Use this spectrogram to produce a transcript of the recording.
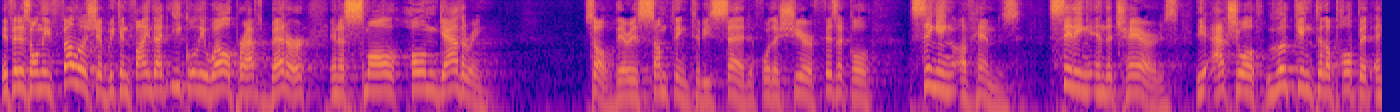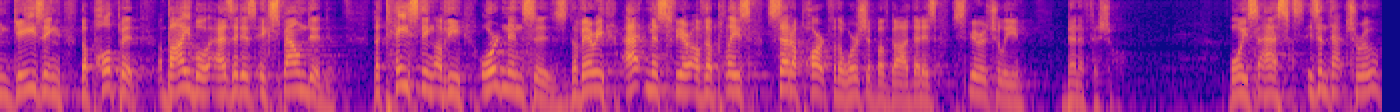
If it is only fellowship, we can find that equally well, perhaps better, in a small home gathering. So there is something to be said for the sheer physical singing of hymns, sitting in the chairs, the actual looking to the pulpit and gazing the pulpit Bible as it is expounded, the tasting of the ordinances, the very atmosphere of the place set apart for the worship of God that is spiritually beneficial. Boice asks, Isn't that true?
